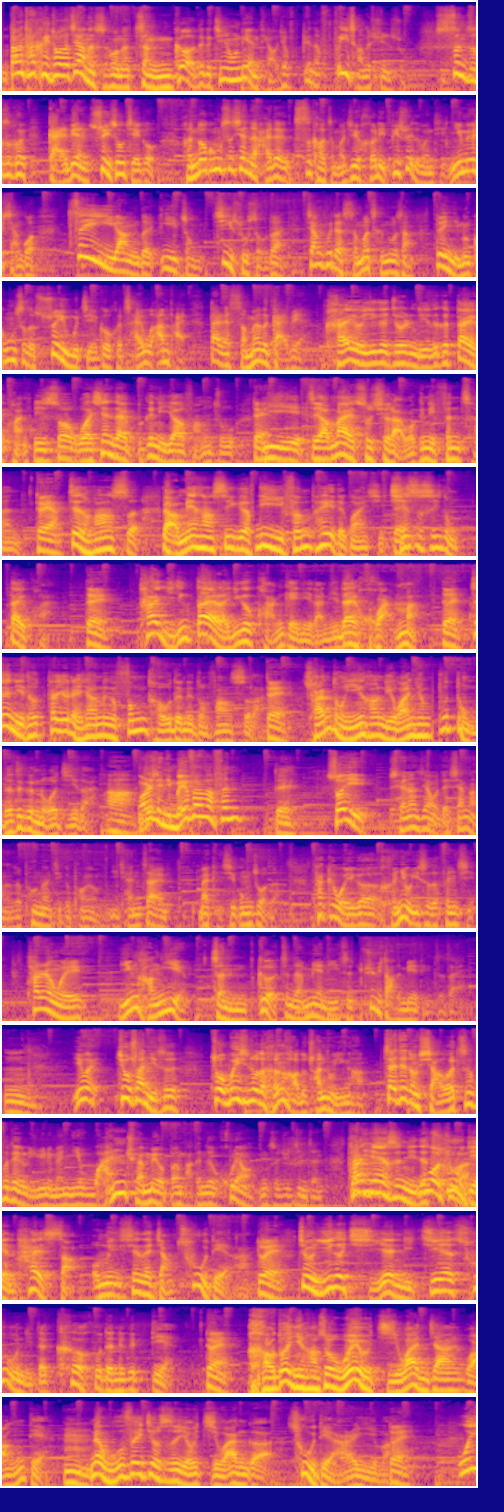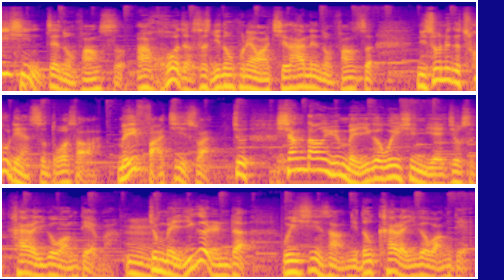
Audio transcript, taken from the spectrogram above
当他可以做到这样的时候呢，整个这个金融链条就变得非常的迅速，甚至是会改变税收结构。很多公司现在还在思考怎么去合理避税的问题。你有没有想过，这样的一种技术手段将会在什么程度上对你们公司的税务结构和财务安排带来什么样的改变？还有一个就是你这个贷款，比如说我现在不跟你要房租，对你只要卖出去了，我跟你分成。对呀，这种方式表面上是一个利益分配的关系，其实是一种贷款。对。他已经贷了一个款给你了，你在还嘛？对这里头它有点像那个风投的那种方式了。，对传统银行你完全不懂得这个逻辑的。啊，而且你没办法分。对，所以前段时间我在香港的时候碰到几个朋友，以前在麦肯锡工作的，他给我一个很有意思的分析，他认为银行业整个正在面临一次巨大的灭顶之灾。嗯，因为就算你是做微信做的很好的传统银行，在这种小额支付这个领域里面，你完全没有办法跟这个互联网公司去竞争。关键是你的触点太少。我们现在讲触点啊，对就一个企业你接触你的客户的那个点。对好多银行说，我有几万家网点，嗯，那无非就是有几万个触点而已嘛。，对微信这种方式啊，或者是移动互联网其他那种方式，你说那个触点是多少啊？没法计算，就相当于每一个微信，你也就是开了一个网点嘛，嗯，就每一个人的微信上你都开了一个网点，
